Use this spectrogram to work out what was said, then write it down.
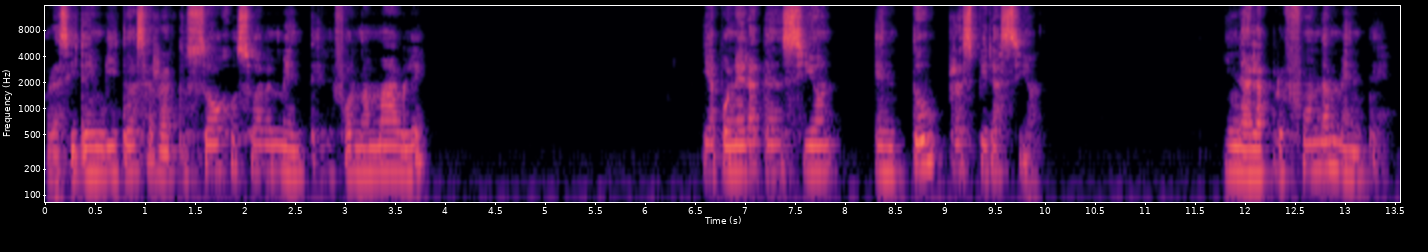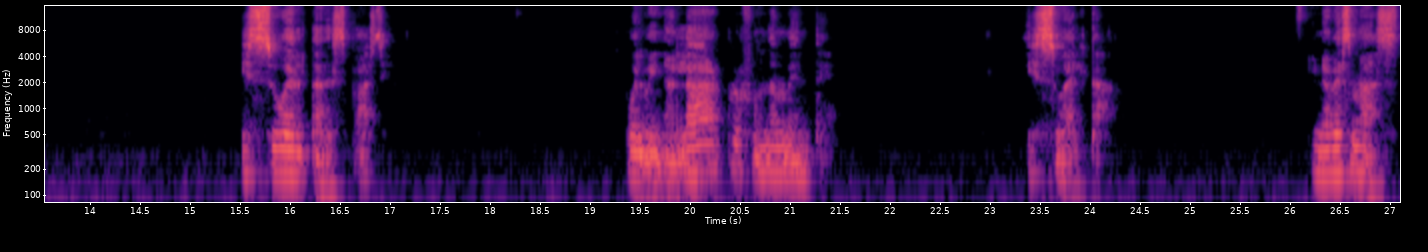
Ahora sí te invito a cerrar tus ojos suavemente, de forma amable, y a poner atención en tu respiración. Inhala profundamente y suelta despacio. Vuelve a inhalar profundamente y suelta. Y una vez más,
